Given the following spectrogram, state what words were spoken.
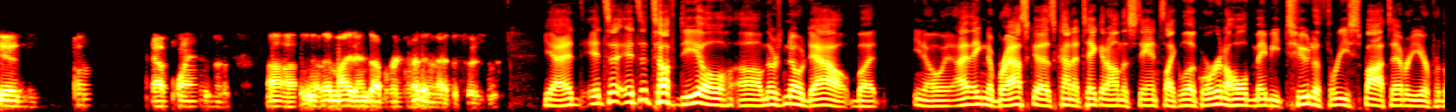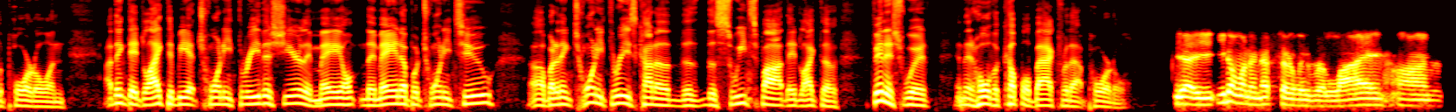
kids have plans, and uh, you know, they might end up regretting that decision. Yeah, it, it's a it's a tough deal. Um, there's no doubt, but you know, I think Nebraska has kind of taken on the stance like, look, we're going to hold maybe two to three spots every year for the portal, and I think they'd like to be at 23 this year. They may they may end up with 22, uh, but I think 23 is kind of the the sweet spot they'd like to finish with, and then hold a couple back for that portal. Yeah, you, don't want to necessarily rely on,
